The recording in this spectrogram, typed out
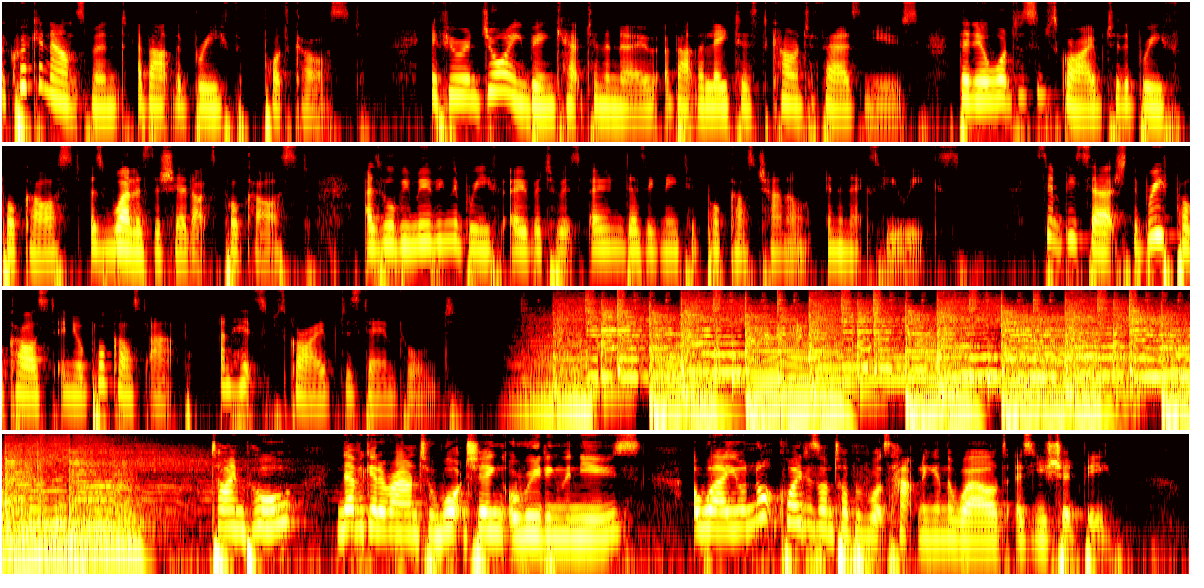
A quick announcement about the Brief podcast. If you're enjoying being kept in the know about the latest current affairs news, then you'll want to subscribe to the Brief podcast as well as the SheerLuxe podcast, as we'll be moving the Brief over to its own designated podcast channel in the next few weeks. Simply search the Brief podcast in your podcast app and hit subscribe to stay informed. Time poor? Never get around to watching or reading the news? or where you're not quite as on top of what's happening in the world as you should be?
